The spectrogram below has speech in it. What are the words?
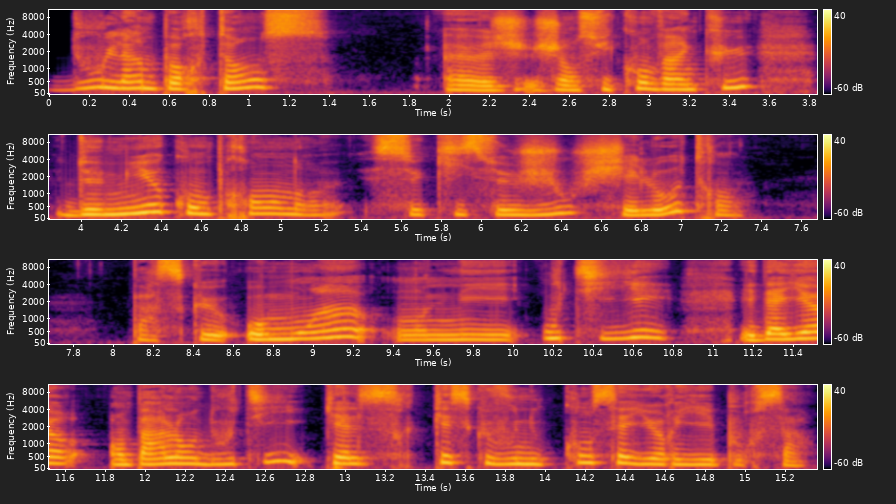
D'où l'importance euh, j'en suis convaincue, de mieux comprendre ce qui se joue chez l'autre, parce que au moins on est outillé. Et d'ailleurs, en parlant d'outils, qu'est-ce que vous nous conseilleriez pour ça?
